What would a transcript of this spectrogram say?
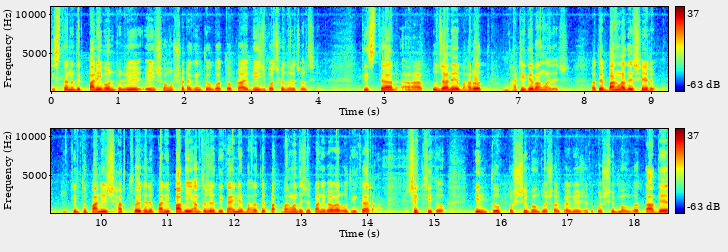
তিস্তা নদীর পানি বন্টন নিয়ে এই সমস্যাটা কিন্তু গত প্রায় বিশ বছর ধরে চলছে। তিস্তার উজানে ভারত, ভাটিতে বাংলাদেশ। অতএব বাংলাদেশের কিন্তু পানির স্বার্থ এখানে পানি পাবেই। আন্তর্জাতিক আইনে ভারতের বাংলাদেশের পানি পাওয়ার অধিকার স্বীকৃত। কিন্তু পশ্চিমবঙ্গ সরকার, বিশেষত পশ্চিমবঙ্গ, তাদের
